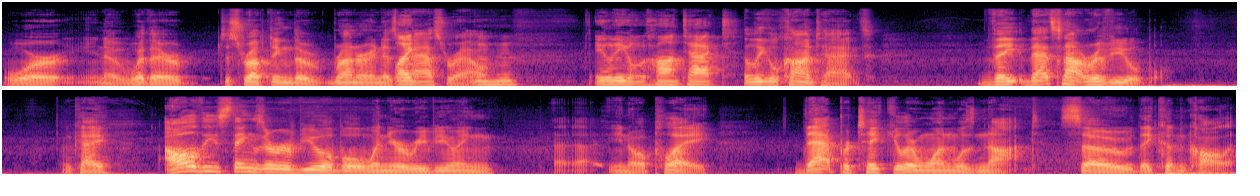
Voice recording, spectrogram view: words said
or, you know, where they're disrupting the runner in his Like- pass route, mm-hmm. Illegal contact. illegal contact, they that's not reviewable. Okay, all these things are reviewable when you're reviewing, uh, you know, a play. That particular one was not, so they couldn't call it.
